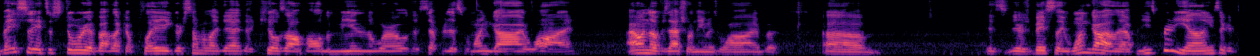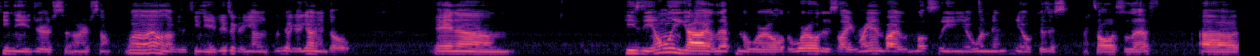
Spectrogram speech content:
basically it's a story about like a plague or something like that that kills off all the men in the world except for this one guy, Y. I don't know if his actual name is Y, but um, it's, there's basically one guy left, and he's pretty young. He's like a teenager or, something. Well, I don't know if he's a teenager. He's like a young, like a young adult, and um, he's the only guy left in the world. The world is like ran by mostly you know women, you know, because that's all that's left. Uh,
